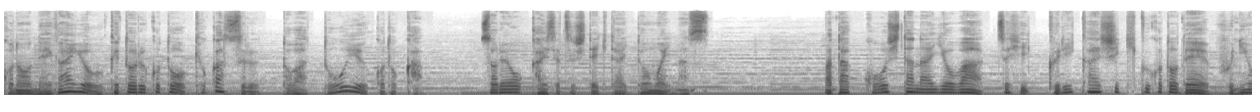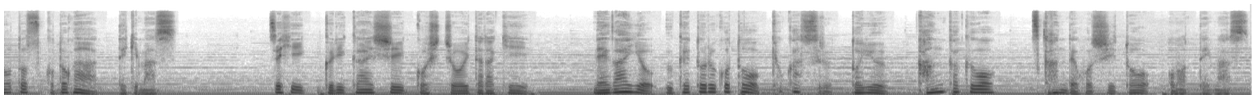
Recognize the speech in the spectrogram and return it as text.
この願いを受け取ることを許可するとはどういうことかそれを解説していきたいと思います。またこうした内容はぜひ繰り返し聞くことで腑に落とすことができます。ぜひ繰り返しご視聴いただき願いを受け取ることを許可するという感覚をつかんでほしいと思っています。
